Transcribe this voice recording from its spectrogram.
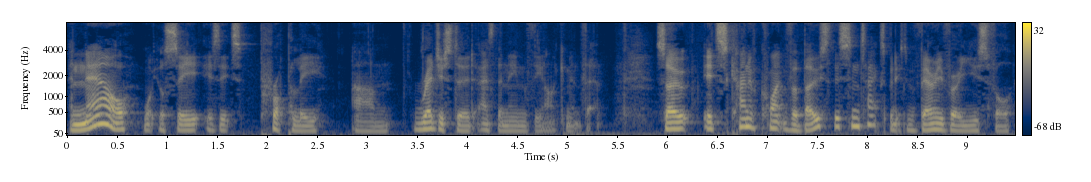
and now what you'll see is it's properly um, registered as the name of the argument there. So it's kind of quite verbose this syntax but it's very very useful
